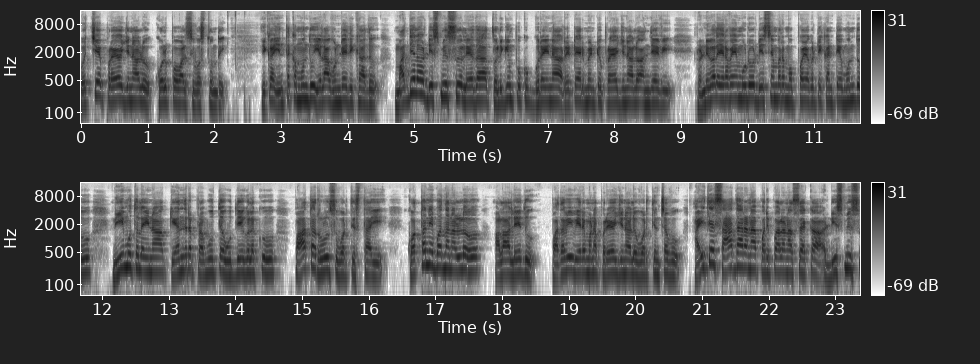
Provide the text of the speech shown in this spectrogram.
వచ్చే ప్రయోజనాలు కోల్పోవాల్సి వస్తుంది. ఇక ఇంతకుముందు ఇలా ఉండేది కాదు. మధ్యలో డిస్మిస్ లేదా తొలగింపుకు గురైన రిటైర్మెంట్ ప్రయోజనాలు అందేవి. రెండు వేల ఇరవై మూడు డిసెంబర్ ముప్పై ఒకటి కంటే ముందు నియమితులైన కేంద్ర ప్రభుత్వ ఉద్యోగులకు పాత రూల్స్ వర్తిస్తాయి. కొత్త నిబంధనల్లో అలా లేదు. పదవీ విరమణ ప్రయోజనాలు వర్తించవు. అయితే సాధారణ పరిపాలనా శాఖ డిస్మిస్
